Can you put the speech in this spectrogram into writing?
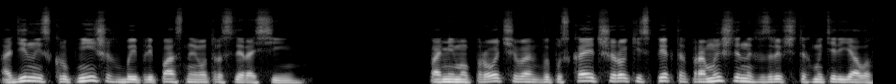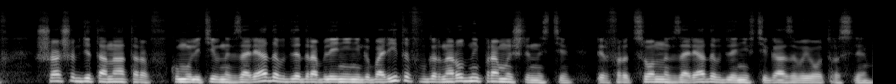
один из крупнейших в боеприпасной отрасли России помимо прочего, выпускает широкий спектр промышленных взрывчатых материалов, шашек-детонаторов, кумулятивных зарядов для дробления негабаритов в горнорудной промышленности, перфорационных зарядов для нефтегазовой отрасли.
